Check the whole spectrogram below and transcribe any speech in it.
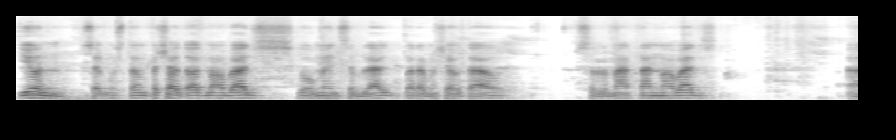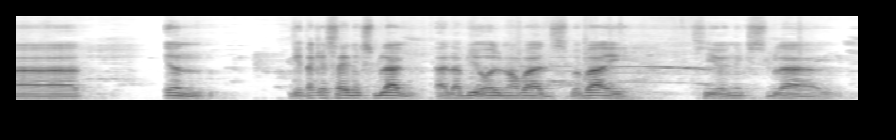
yun, sa gustong pa shoutout mga bads, comment sa vlog para ma-shoutout. Salamatan mga bads. At yun, kita kita sa next vlog. I love you all mga bads. Bye bye. See you next vlog.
